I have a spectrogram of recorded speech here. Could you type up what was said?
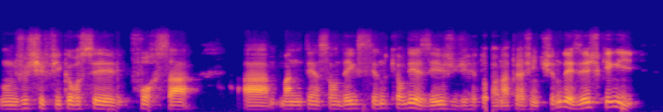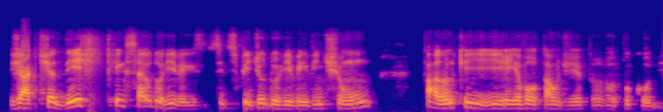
não justifica você forçar a manutenção dele, sendo que é um desejo de retornar para a Argentina, um desejo que ele já tinha desde que ele saiu do River. Ele se despediu do River em 21, falando que iria voltar um dia para o clube.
